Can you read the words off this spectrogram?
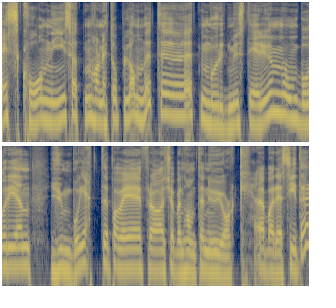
SK917 har nettopp landet. Eh, et mordmysterium om bord i en jumbojet på vei fra København til New York. Jeg bare sier det.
